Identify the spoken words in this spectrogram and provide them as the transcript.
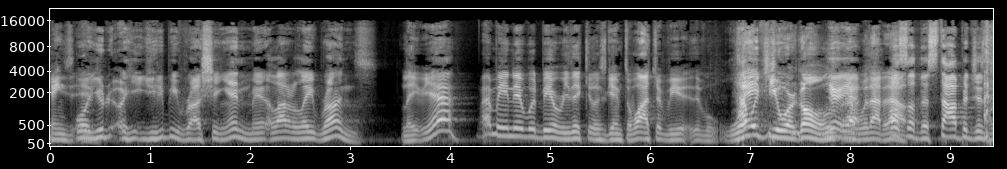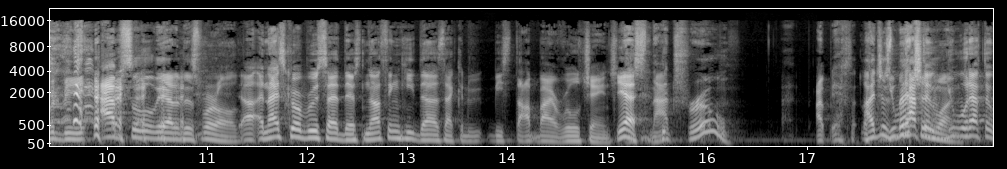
change Or you'd or you'd be rushing in, man. A lot of late runs. late, yeah. I mean, it would be a ridiculous game to watch. It'd be way would you- fewer goals, Yeah, yeah. uh, without a doubt. Also, the stoppages would be absolutely out of this world. Uh, a nice girl Bruce said, "There's nothing he does that could be stopped by a rule change." Yes, Not true. I, I just you would have to, mentioned one. You would have to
